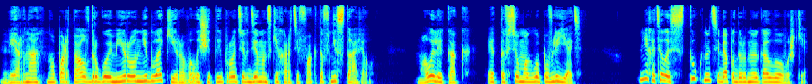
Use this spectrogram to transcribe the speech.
Верно, но портал в другой мир он не блокировал, и щиты против демонских артефактов не ставил. Мало ли как это все могло повлиять. Мне хотелось стукнуть себя по дурной головушке.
